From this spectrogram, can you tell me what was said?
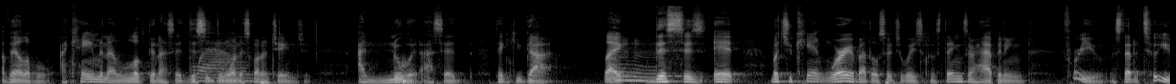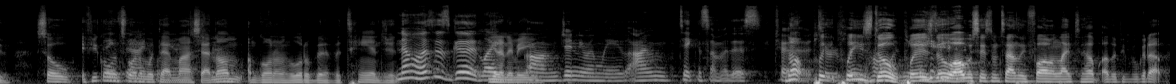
available. I came and I looked and I said, this is the one that's going to change it. I knew it. I said, thank you, God. Like, Mm-hmm. this is it. But you can't worry about those situations because things are happening for you instead of to you. So if you go into it with that mindset, I know I'm, I'm going on a little bit of a tangent. No, this is good. Like, you know what I mean? um, genuinely, I'm taking some of this. To, No, please, please do, please do. I always say sometimes we fall in life to help other people get up,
